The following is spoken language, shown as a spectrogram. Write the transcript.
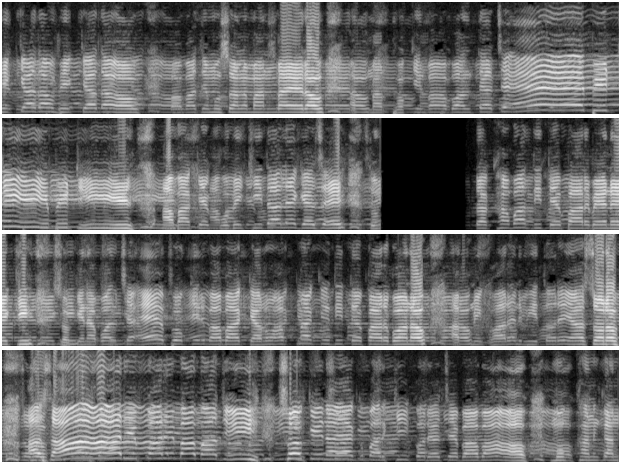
ভিক্ষা দাও ভিক্ষা দাও। বাবা যে মুসলমান ভাইরাও আপনার ফকির বাবা বলতে চায় বিটি বিটি আমাকে খুবই খিদা লেগেছে। খাবার দিতে পারবে নাকি? সকিনা বলছে এ ফকির বাবা কেন আপনাকে দিতে পারব না? আপনি ঘরের ভিতরে আসুন। আসার পরে বাবাজি সকিনা একবার কি করেছে বাবা? মুখখান কান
